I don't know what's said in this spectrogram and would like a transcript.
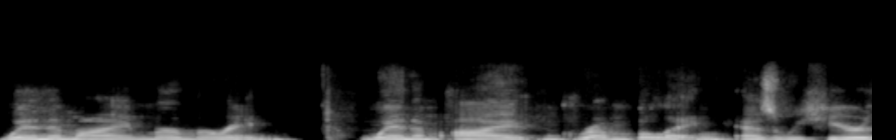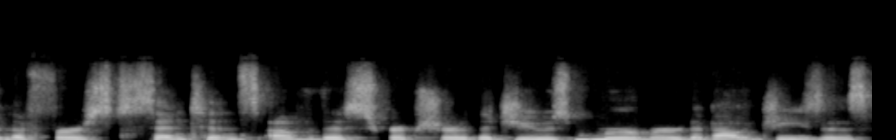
when am I murmuring? When am I grumbling? As we hear in the first sentence of this scripture, the Jews murmured about Jesus.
